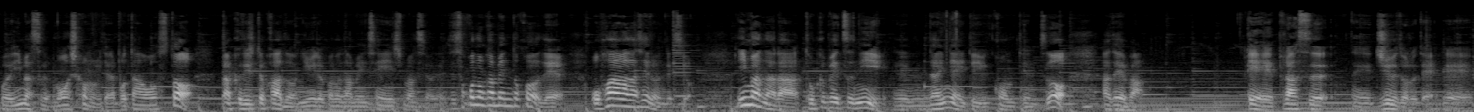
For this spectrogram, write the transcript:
これ今すぐ申し込むみたいなボタンを押すと、まあ、クレジットカードの入力の画面に遷移しますよね。でそこの画面のところでオファーが出せるんですよ。今なら特別に何々というコンテンツを例えばえー、プラス、えー、10ドルで、え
